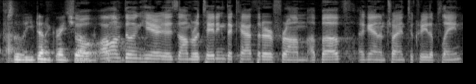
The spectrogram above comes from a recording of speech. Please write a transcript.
Absolutely. You've done a great So job. No all. I'm doing here is I'm rotating the catheter from above. Again, I'm trying to create a plane.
